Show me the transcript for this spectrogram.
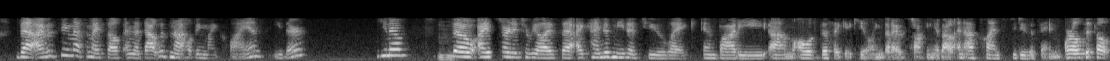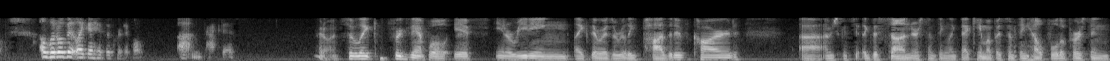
that I was doing that to myself and that that was not helping my clients either. you know. Mhm. So I started to realize that I kind of needed to like embody um, all of the psychic healing that I was talking about and ask clients to do the same, or else it felt a little bit like a hypocritical um, practice. Right on. So, like, for example, if in a reading, like, there was a really positive card, uh, I'm just gonna say, like, the sun or something like that came up as something helpful to the person.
